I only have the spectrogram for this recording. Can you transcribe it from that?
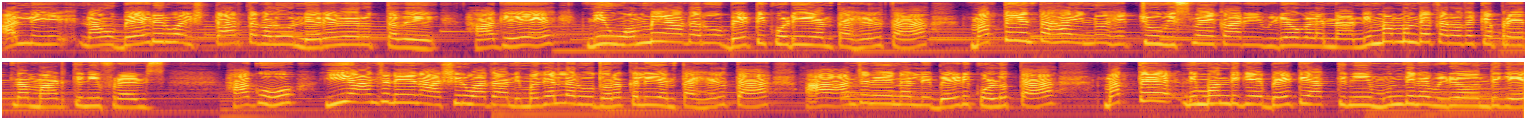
ಅಲ್ಲಿ ನಾವು ಬೇಡಿರುವ ಇಷ್ಟಾರ್ಥಗಳು ನೆರವೇರುತ್ತವೆ. ಹಾಗೆಯೇ ನೀವು ಒಮ್ಮೆಯಾದರೂ ಭೇಟಿ ಕೊಡಿ ಅಂತ ಹೇಳ್ತಾ ಮತ್ತೆ ಇಂತಹ ಇನ್ನೂ ಹೆಚ್ಚು ವಿಸ್ಮಯಕಾರಿ ವಿಡಿಯೋಗಳನ್ನು ನಿಮ್ಮ ಮುಂದೆ ತರೋದಕ್ಕೆ ಪ್ರಯತ್ನ ಮಾಡ್ತೀನಿ ಫ್ರೆಂಡ್ಸ್ ಹಾಗೂ ಈ ಆಂಜನೇಯನ ಆಶೀರ್ವಾದ ನಿಮಗೆಲ್ಲರೂ ದೊರಕಲಿ ಅಂತ ಹೇಳ್ತಾ ಆ ಆಂಜನೇಯನಲ್ಲಿ ಬೇಡಿಕೊಳ್ಳುತ್ತಾ ಮತ್ತೆ ನಿಮ್ಮೊಂದಿಗೆ ಭೇಟಿ ಆಗ್ತೀನಿ ಮುಂದಿನ ವಿಡಿಯೋದೊಂದಿಗೆ.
